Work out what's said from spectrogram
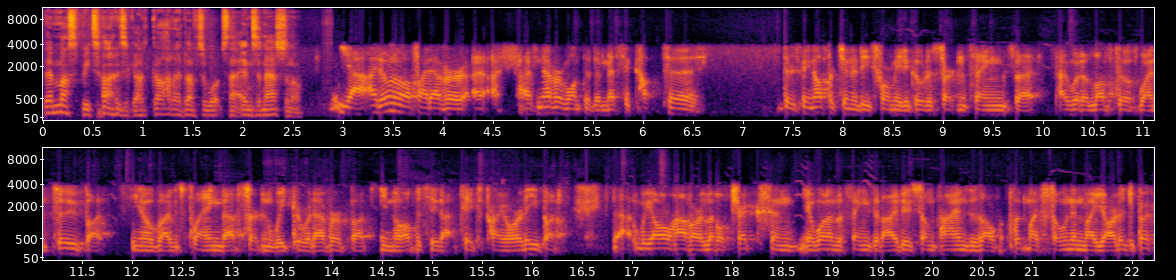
there must be times you go, God, I'd love to watch that international. Yeah, I don't know if I'd ever. I, I've never wanted to miss a cut to. There's been opportunities for me to go to certain things that I would have loved to have went to, but you know, I was playing that certain week or whatever. But you know, obviously that takes priority. But we all have our little tricks, and you know, one of the things that I do sometimes is I'll put my phone in my yardage book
